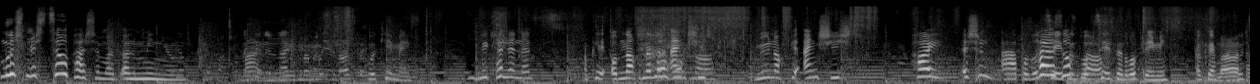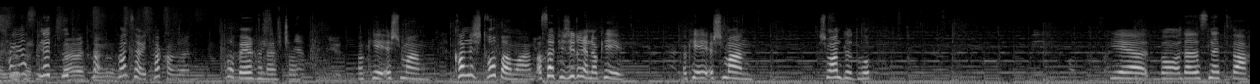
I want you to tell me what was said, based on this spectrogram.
Muss ich mich zupassen mit Aluminium? Okay, Mei. Wir können nicht. Okay, ob noch nicht Doch, ein. Schicht. Mühe noch für ein Schicht. Hi, ich schon. Ah, auf, Hi, zählt nicht nicht drauf, Jamie. Okay. Hi, ist nicht gut. Kannst du heute Hackerin? Probieren einfach. Okay, ich mann. Kann ich drüber, Mann? Also, für jeden okay. Okay, ich mann. Ich mann da drauf. Ja, bon, das ist nicht wacht.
